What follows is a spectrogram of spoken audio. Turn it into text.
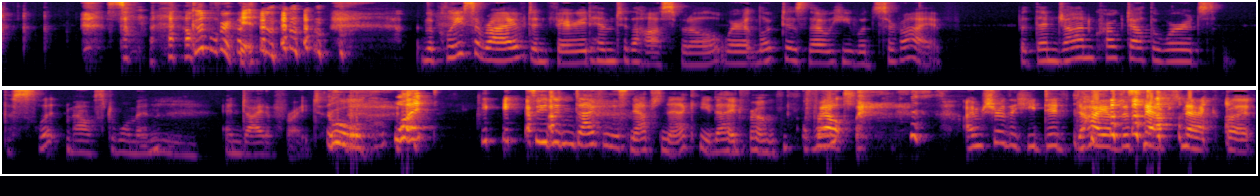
Somehow. Good for him. The police arrived and ferried him to the hospital, where it looked as though he would survive. But then John croaked out the words, the slit mouthed woman, hmm. and died of fright. Ooh, what? So he didn't die from the snapped neck. He died from well, fright? I'm sure that he did die of the snapped neck, but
